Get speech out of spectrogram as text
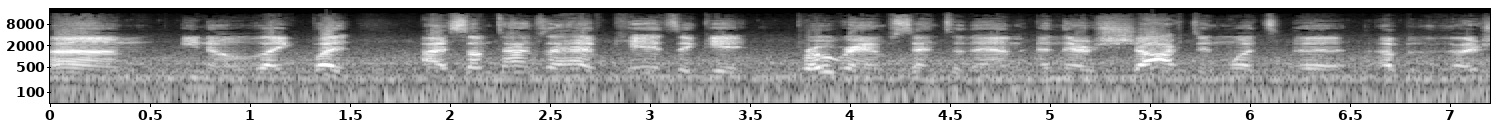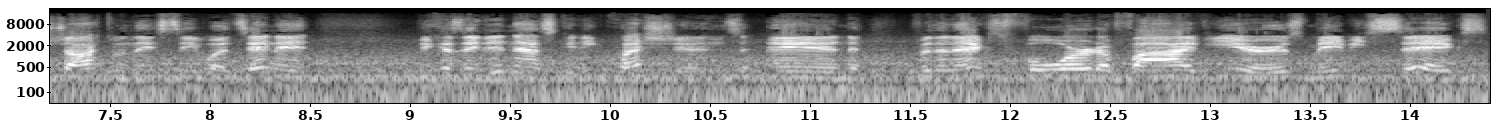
Um, you know, like, but I, sometimes I have kids that get programs sent to them and they're shocked in what's uh, they're shocked when they see what's in it because they didn't ask any questions and for the next four to five years maybe six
